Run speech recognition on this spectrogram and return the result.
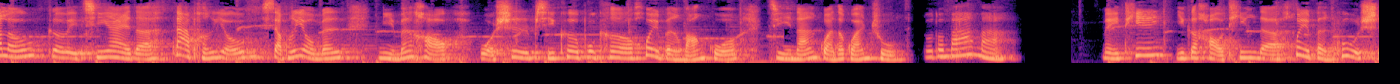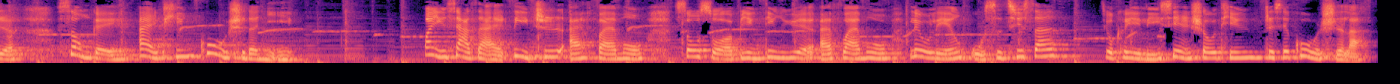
Hello，各位亲爱的大朋友、小朋友们，你们好！我是皮克布克绘本王国济南馆的馆主多多妈妈。每天一个好听的绘本故事，送给爱听故事的你。欢迎下载荔枝 FM，搜索并订阅 FM 六零五四七三，就可以离线收听这些故事了。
